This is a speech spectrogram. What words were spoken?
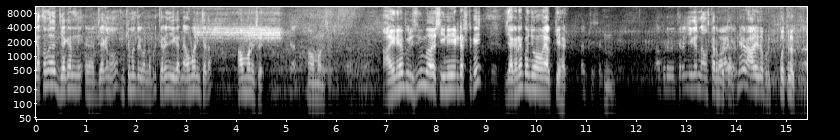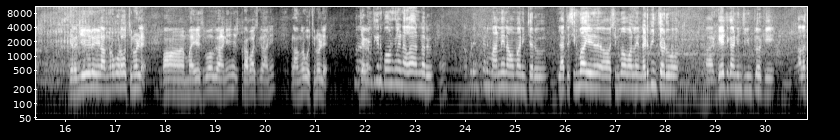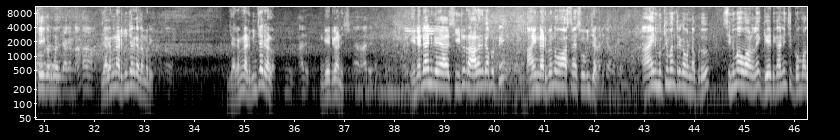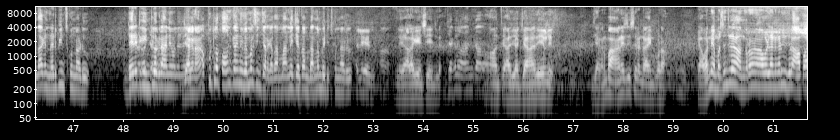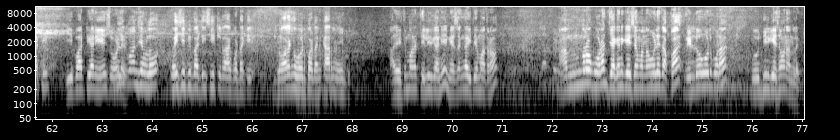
గతంలో జగన్ జగన్ ముఖ్యమంత్రిగా ఉన్నప్పుడు చిరంజీవి గారిని అవమానించాడా? అవమానించలేదు అవమానించలేదు ఆయనే పిలిచి మా సినీ ఇండస్ట్రీకి జగనే కొంచెం హెల్ప్ చేశారు. అప్పుడు చిరంజీవి గారు నమస్కారం పెట్టారు. రాలేదు అప్పుడు పొత్తులోకి. చిరంజీవిలు వీళ్ళందరూ కూడా వచ్చిన వాళ్ళే. మహేష్ బాబు కానీ ప్రభాస్ కానీ వీళ్ళందరూ వచ్చిన వాళ్ళే. అప్పుడు ఎందుకని పవన్ కళ్యాణ్ అలా అన్నారు? అప్పుడు ఎందుకని మా అన్నయ్యని అవమానించారు? లేకపోతే సినిమా సినిమా వాళ్ళని నడిపించాడు? గేట్ కాడి నుంచి ఇంట్లోకి అలా చేయకూడదు. జగన్ నడిపించారు కదా మరి? జగన్ నడిపించారు వాళ్ళు. గేట్ ఆ, అదే. ఏంటంటే ఆయనకి సీట్లు రాలేదు కాబట్టి ఆయన నడిపించడం వస్తున్నాయి చూపించారు. ఆయన ముఖ్యమంత్రిగా ఉన్నప్పుడు సినిమా వాళ్ళని గేట్ కాడి నుంచి గుమ్మం దాకా నడిపించుకున్నాడు. డైరెక్ట్గా ఇంట్లోకి రానివ్వలేదు. జగన్? అప్పట్లో పవన్ కళ్యాణ్ విమర్శించారు కదా మా అన్నయ్య చేత దండం పెట్టించుకున్నారు. లేదు. అలాగే ఏం జగన్ అంతే అది జగన్ అది ఏం లేదు. జగన్ బాగానే చూసారండి ఆయన కూడా. ఎవరిని విమర్శించలేదు. అందరం వాళ్ళని కానీ చూసారు ఆ పార్టీ ఈ పార్టీ అని ఏం చూడలేదు. కోనసీమలో వైసీపీ పార్టీ సీట్లు రాకపోవడానికి ఘోరంగా ఓడిపోవడానికి కారణం ఏంటి? అదైతే మనకు తెలియదు కానీ నిజంగా అయితే మాత్రం అందరూ కూడా జగన్కి వేసామన్న వాళ్ళే తప్ప రెండో ఓడు కూడా దీనికి వేసామని అనలేదు.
